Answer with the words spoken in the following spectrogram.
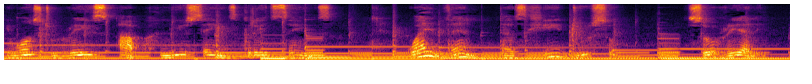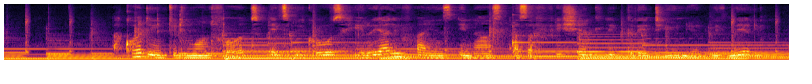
He wants to raise up new saints, great saints. Why then does he do so so rarely? According to de Montfort, it's because he really finds in us a sufficiently great union with Mary.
